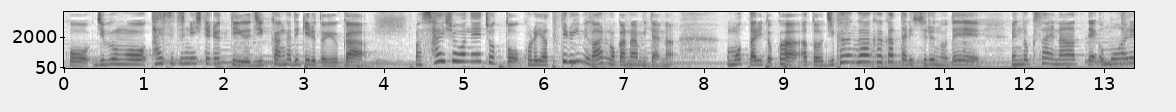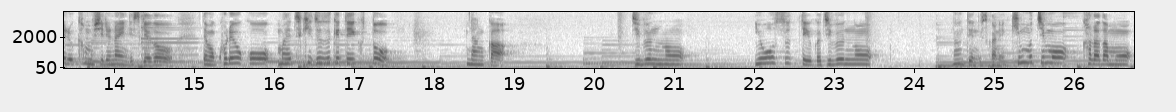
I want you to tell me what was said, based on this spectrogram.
こう自分を大切にしてるっていう実感ができるというか、まあ、最初はねちょっとこれやってる意味があるのかなみたいな思ったりとかあと時間がかかったりするので面倒くさいなって思われるかもしれないんですけどでもこれをこう毎月続けていくとなんか自分の様子っていうか自分の何て言うんですかね気持ちも体も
